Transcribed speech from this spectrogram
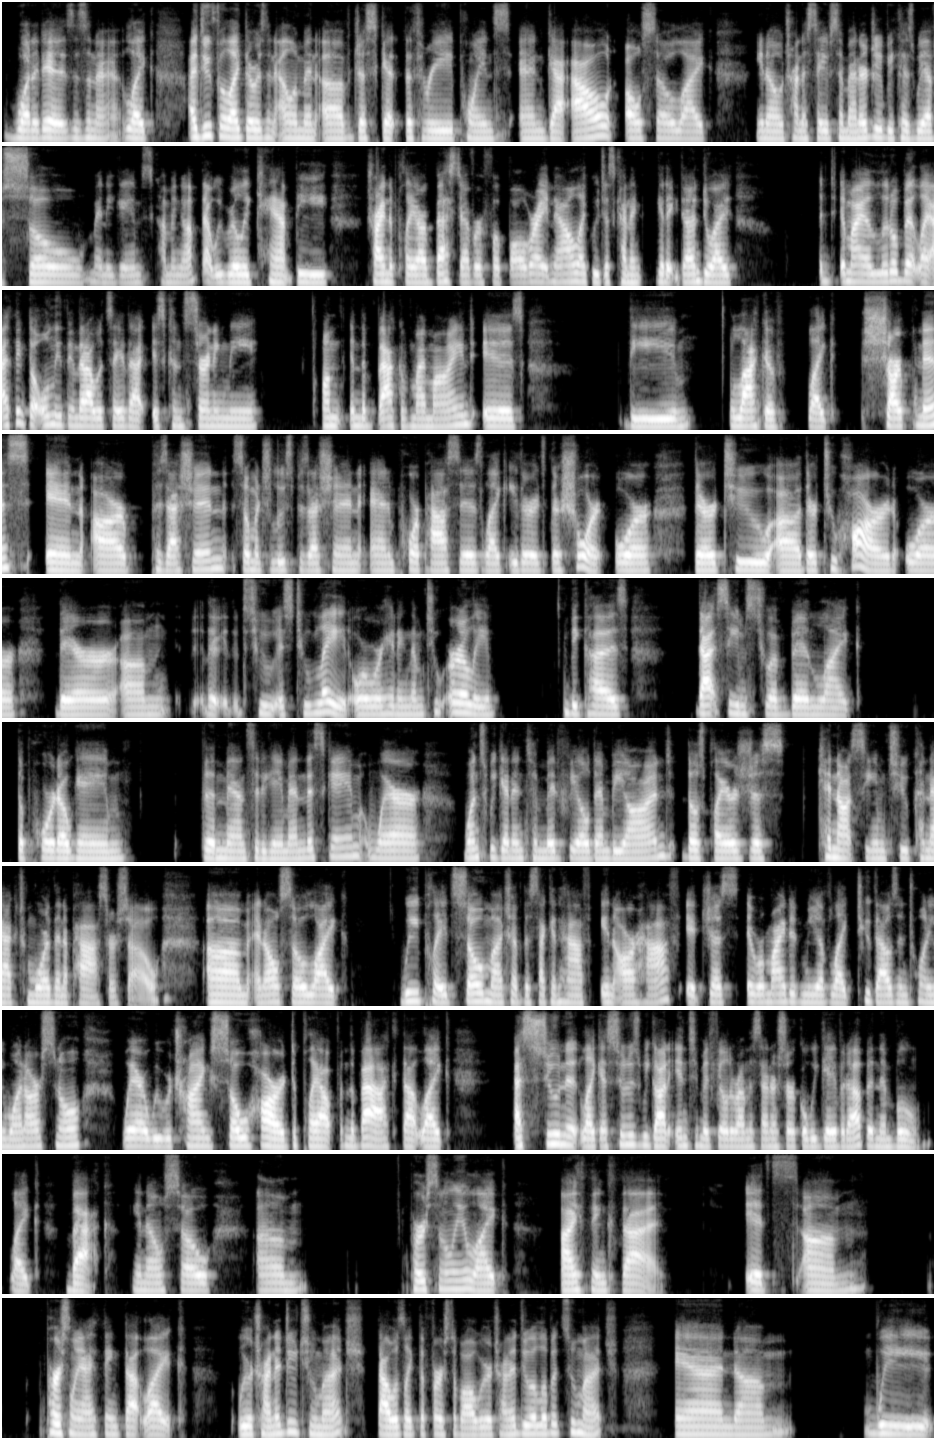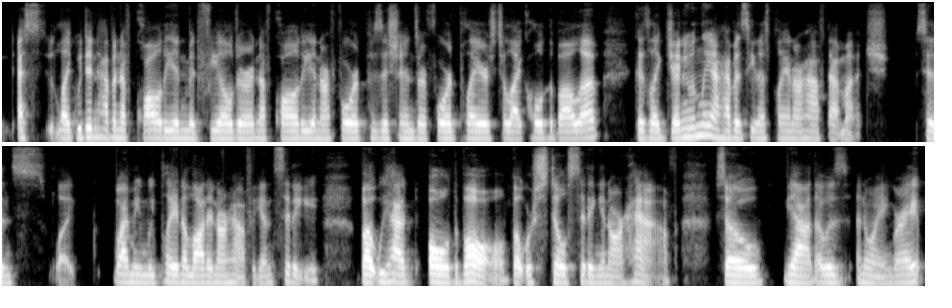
what it is, isn't it? Like, I do feel like there was an element of just get the three points and get out. Also, like, you know, trying to save some energy because we have so many games coming up that we really can't be trying to play our best ever football right now. Like, we just kind of get it done. Do I am I a little bit like I think the only thing that I would say that is concerning me on in the back of my mind is the lack of like sharpness in our possession, so much loose possession and poor passes like either it's they're short or they're too uh they're too hard or they're um they're too is too late or we're hitting them too early because that seems to have been like the Porto game, the Man City game, and this game, where once we get into midfield and beyond, those players just cannot seem to connect more than a pass or so. Um, and also, like, we played so much of the second half in our half. It just it reminded me of like 2021 Arsenal where we were trying so hard to play out from the back that like as soon as like as soon as we got into midfield around the center circle, we gave it up and then boom, like back, you know? So um personally like I think that it's um personally I think that like we were trying to do too much. That was like the first of all, we were trying to do a little bit too much. And um we as like we didn't have enough quality in midfield or enough quality in our forward positions or forward players to like hold the ball up because like genuinely I haven't seen us play in our half that much since like well, I mean, we played a lot in our half against City, but we had all the ball, but we're still sitting in our half. So, yeah, that was annoying, right?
